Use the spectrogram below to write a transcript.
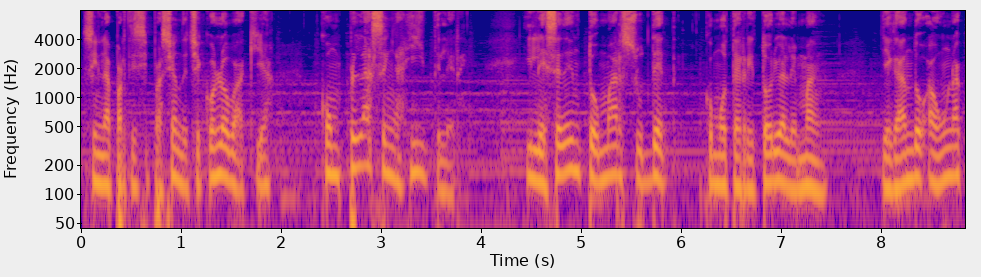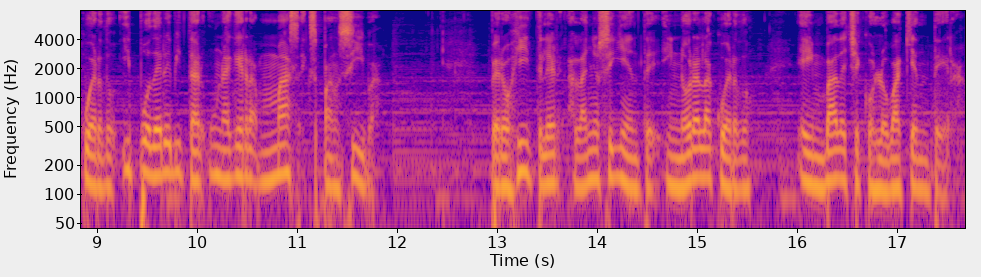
sin la participación de Checoslovaquia, complacen a Hitler y le ceden tomar Sudet como territorio alemán, llegando a un acuerdo y poder evitar una guerra más expansiva. Pero Hitler al año siguiente ignora el acuerdo e invade Checoslovaquia entera.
